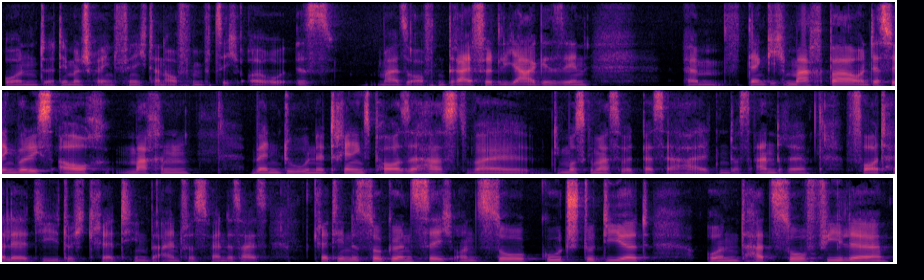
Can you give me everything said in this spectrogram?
und äh, dementsprechend finde ich dann auch 50 Euro ist mal so auf ein Dreivierteljahr gesehen ähm, denke ich, machbar und deswegen würde ich es auch machen, wenn du eine Trainingspause hast, weil die Muskelmasse wird besser erhalten. Du hast andere Vorteile, die durch Kreatin beeinflusst werden. Das heißt, Kreatin ist so günstig und so gut studiert und hat so viele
